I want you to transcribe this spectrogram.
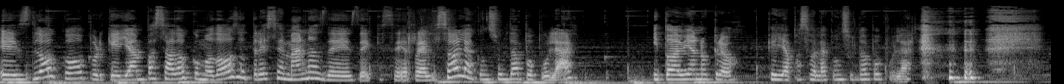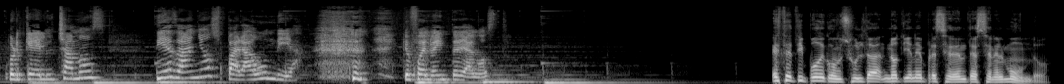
es loco porque ya han pasado como dos o tres semanas desde que se realizó la consulta popular y todavía no creo que ya pasó la consulta popular. porque luchamos 10 años para un día, que fue el 20 de agosto. Este tipo de consulta no tiene precedentes en el mundo.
